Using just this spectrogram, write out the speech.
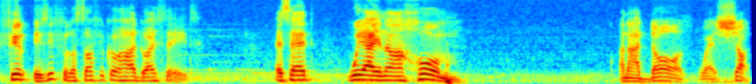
feel is it philosophical? How do I say it? They said, We are in our home and our doors were shut.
